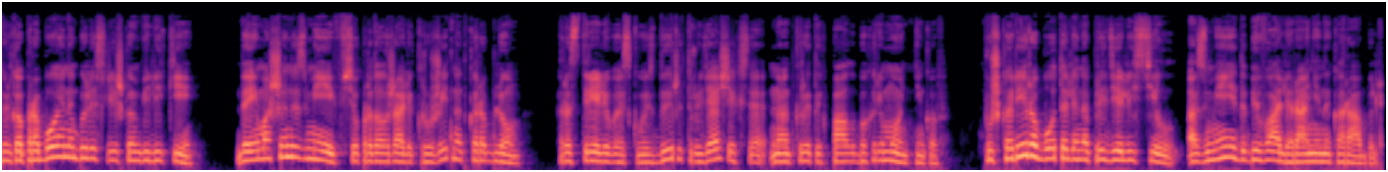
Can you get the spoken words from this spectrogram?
только пробоины были слишком велики. Да и машины змеев все продолжали кружить над кораблем, расстреливая сквозь дыры трудящихся на открытых палубах ремонтников. Пушкари работали на пределе сил, а змеи добивали раненый корабль.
